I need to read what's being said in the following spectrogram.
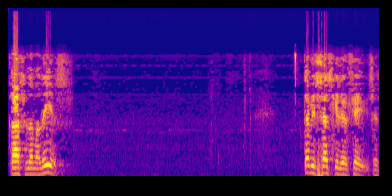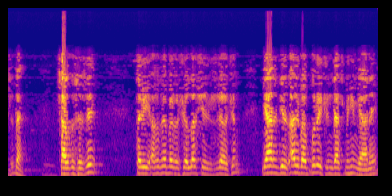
karşılamalıyız. Tabi ses geliyor şey sesi de. Çalgı sesi. Tabi akıza bakışıyorlar şey sizler için. Yani diyoruz acaba burası için ders mühim yani.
